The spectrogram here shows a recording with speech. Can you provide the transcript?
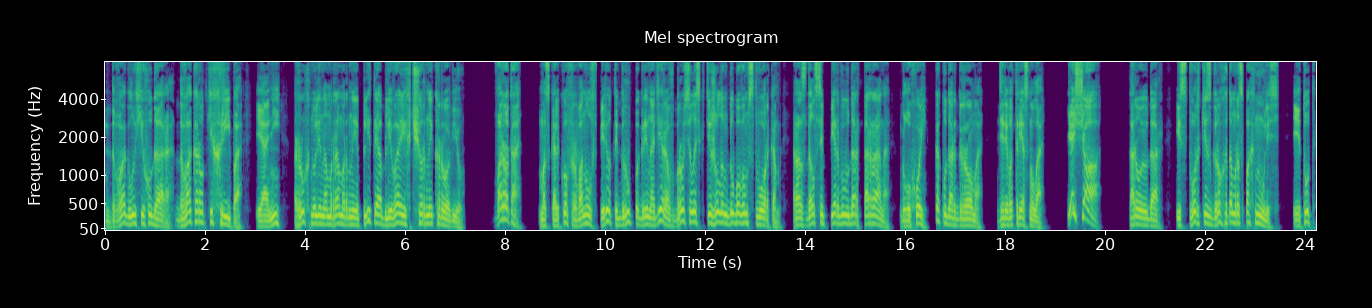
Два глухих удара, два коротких хрипа, и они рухнули на мраморные плиты, обливая их черной кровью. «Ворота!» Москальков рванул вперед, и группа гренадеров бросилась к тяжелым дубовым створкам. Раздался первый удар тарана, глухой, как удар грома. Дерево треснуло. «Еще!» Второй удар, и створки с грохотом распахнулись. И тут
